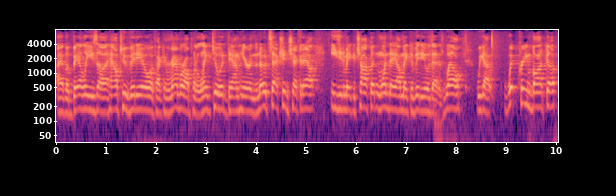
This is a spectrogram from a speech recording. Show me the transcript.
I have a Bailey's uh, how-to video. If I can remember, I'll put a link to it down here in the notes section. Check it out. Easy to make a chocolate, and one day I'll make a video of that as well. We got whipped cream vodka.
